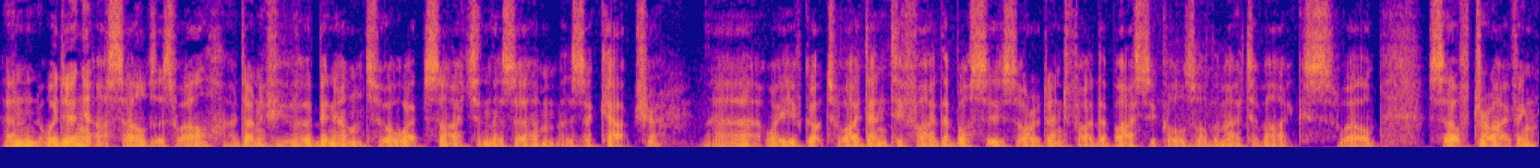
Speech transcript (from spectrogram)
And we're doing it ourselves as well. I don't know if you've ever been onto a website and there's, um, there's a CAPTCHA uh, where you've got to identify the buses or identify the bicycles or the motorbikes. Well, self driving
